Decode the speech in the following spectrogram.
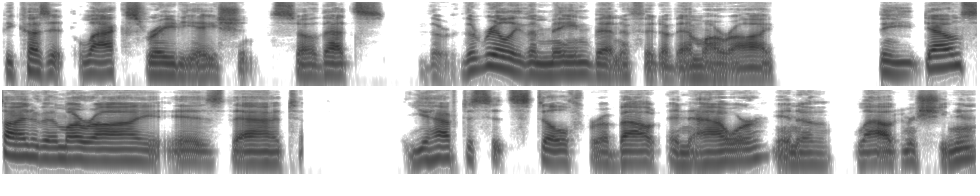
because it lacks radiation. So that's the, the really the main benefit of MRI. The downside of MRI is that you have to sit still for about an hour in a loud machine.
